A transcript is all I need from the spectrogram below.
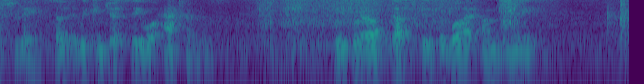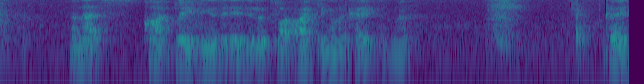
actually, so that we can just see what happens with where I've dusted the white underneath. And that's quite pleasing as it is. It looks like icing on a cake, doesn't it? Okay.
